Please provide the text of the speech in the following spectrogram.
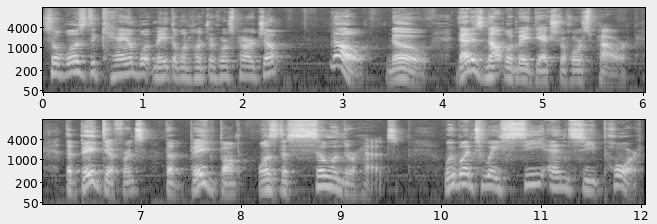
So was the cam what made the 100 horsepower jump? No, no, that is not what made the extra horsepower. The big difference, the big bump, was the cylinder heads. We went to a CNC port.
